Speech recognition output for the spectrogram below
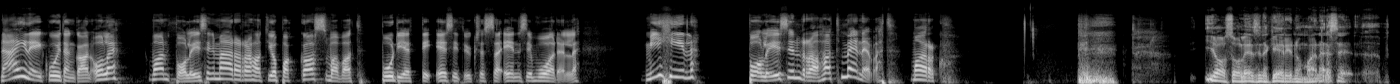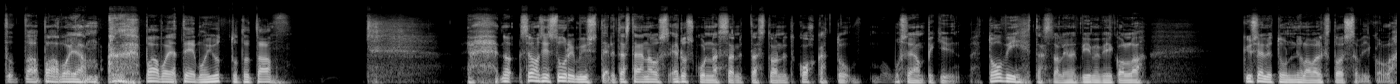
Näin ei kuitenkaan ole, vaan poliisin määrärahat jopa kasvavat budjettiesityksessä ensi vuodelle. Mihin poliisin rahat menevät? Marko. Joo, se oli ensinnäkin erinomainen se tota, Paavo, ja, Paavo ja Teemu juttu. Tota, no, se on siis suuri mysteeri. Tästä nousi eduskunnassa, nyt tästä on nyt kohkattu useampikin tovi. Tässä oli viime viikolla kyselytunnilla, oliko toissa viikolla?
